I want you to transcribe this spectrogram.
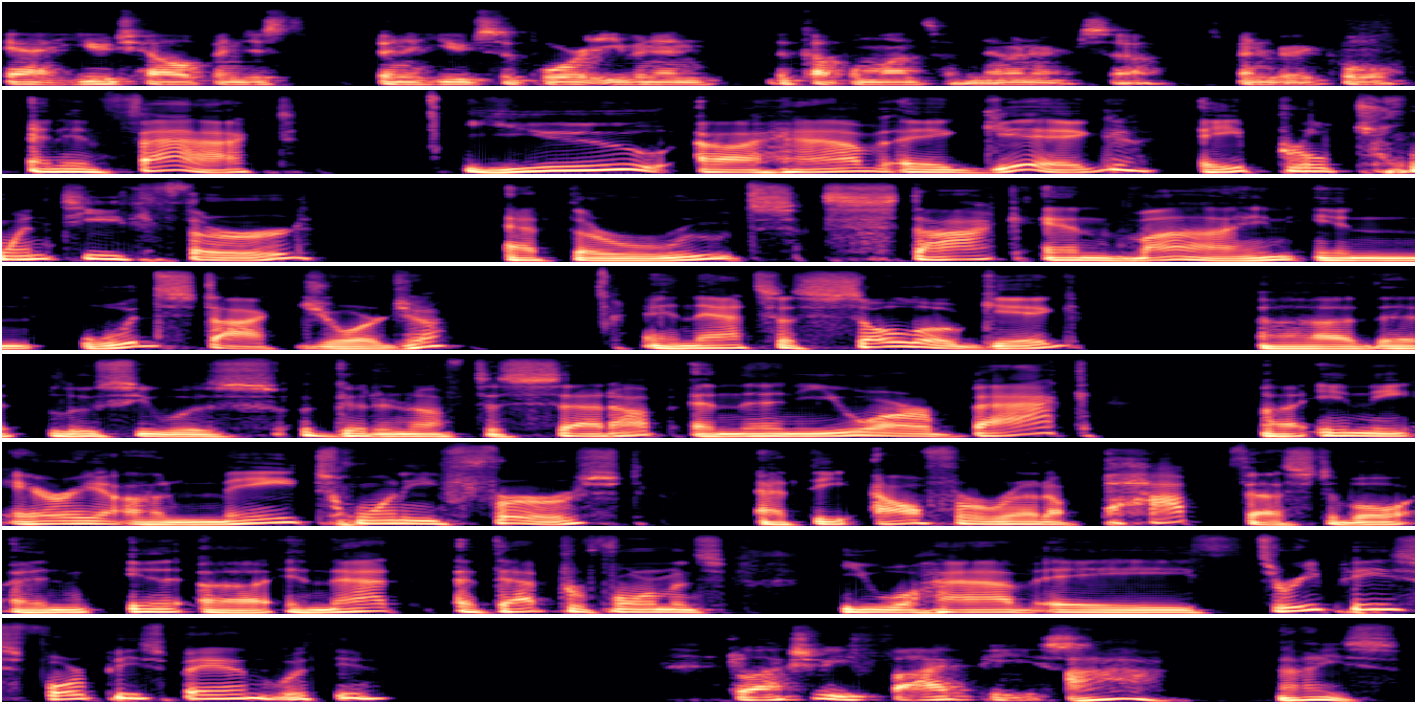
yeah, huge help and just been a huge support even in the couple months I've known her. So it's been very cool. And in fact, you uh, have a gig April 23rd at the Roots Stock and Vine in Woodstock, Georgia. And that's a solo gig uh, that Lucy was good enough to set up. And then you are back uh, in the area on May 21st at the Alpharetta Pop Festival. And in, uh, in that at that performance, you will have a three piece, four piece band with you. It'll actually be five piece. Ah, nice.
